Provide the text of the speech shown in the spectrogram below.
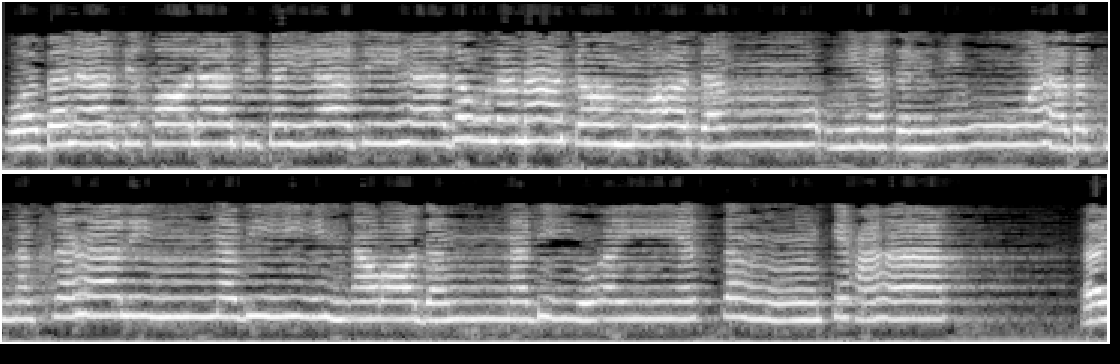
وبنات خالاتك اللاتي هاجرن معك وامرأة مؤمنة إن وهبت نفسها للنبي إن أراد النبي أن يستنكحها أن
